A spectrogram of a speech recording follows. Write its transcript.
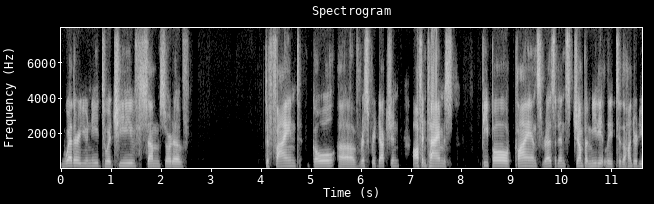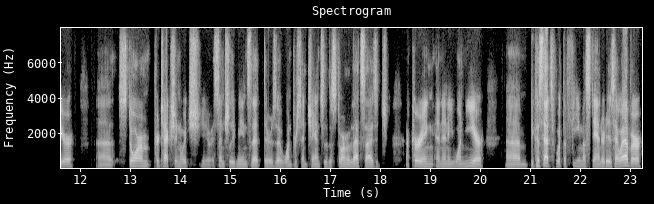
whether you need to achieve some sort of defined goal of risk reduction. Oftentimes people, clients, residents jump immediately to the 100 year uh, storm protection, which you know essentially means that there's a one percent chance of a storm of that size occurring in any one year, um, because that's what the FEMA standard is. However,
